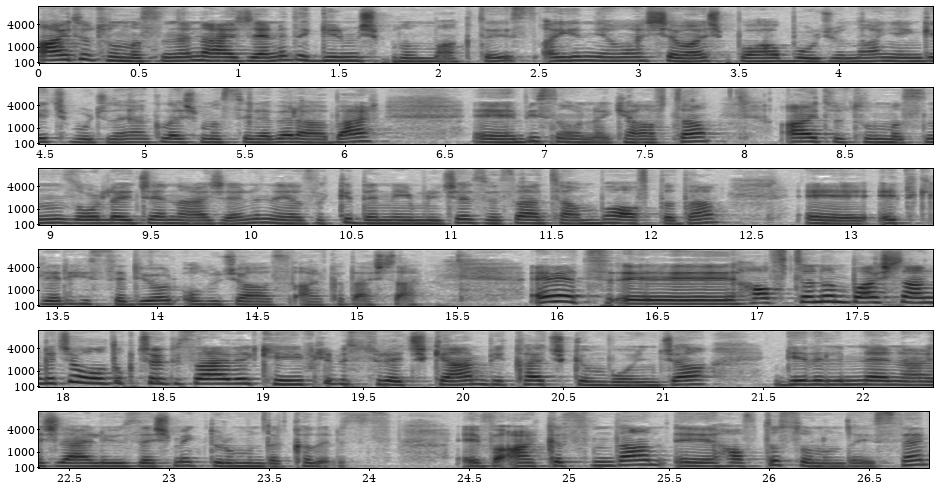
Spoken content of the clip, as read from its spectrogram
Ay tutulmasının enerjilerine de girmiş bulunmaktayız. Ayın yavaş yavaş boğa burcundan yengeç burcuna yaklaşmasıyla beraber e, bir sonraki hafta ay tutulmasının zorlayıcı enerjilerini ne yazık ki deneyimleyeceğiz. Ve zaten bu haftada e, etkileri hissediyor olacağız arkadaşlar. Evet e, haftanın başlangıcı oldukça güzel ve keyifli bir süreçken birkaç gün boyunca gerilimli enerjilerle yüzleşmek durumunda kalırız. E, ve arkasından e, hafta sonunda ise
